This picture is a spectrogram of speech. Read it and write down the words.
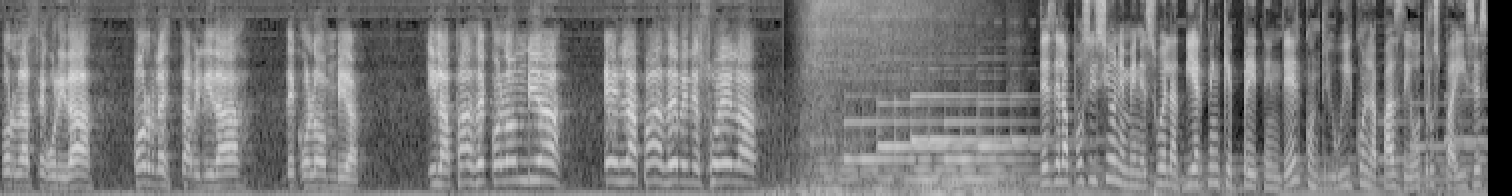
por la seguridad, por la estabilidad de Colombia. Y la paz de Colombia es la paz de Venezuela. Desde la oposición en Venezuela advierten que pretender contribuir con la paz de otros países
